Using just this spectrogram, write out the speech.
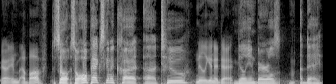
Yeah, and above So so OPEC's going to cut uh, two million a day. million barrels a day.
